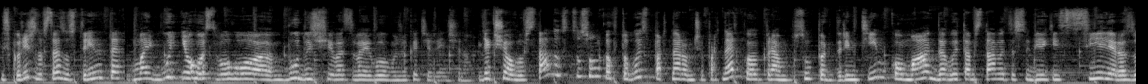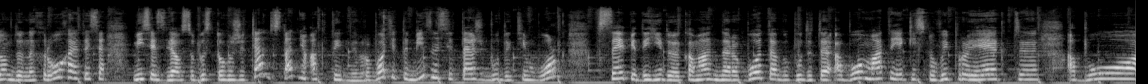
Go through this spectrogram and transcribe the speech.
і скоріш за все зустрінете майбутнього свого будущого свого мужика чи жінчину. Якщо ви в сталих стосунках, то ви з партнером чи партнеркою прям супер дрім тім, команда. Ви там ставите собі якісь цілі, разом до них рухаєтеся. Місяць для особистого життя достатньо активний. В роботі та бізнесі теж буде тімворк, все під егідою командна робота. Ви будете або мати якийсь новий проєкт, або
